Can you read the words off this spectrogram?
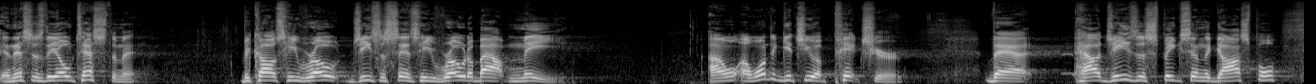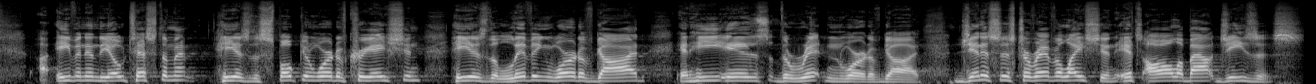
And this is the Old Testament because he wrote, Jesus says he wrote about me. I, want to get you a picture that how Jesus speaks in the gospel, uh, even in the Old Testament, he is the spoken word of creation. He is the living word of God, and He is the written word of God. Genesis to Revelation, it's all about Jesus.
